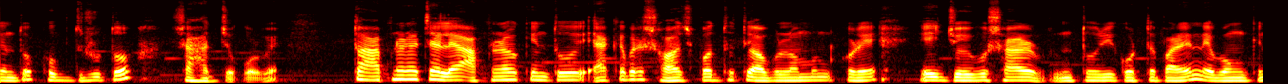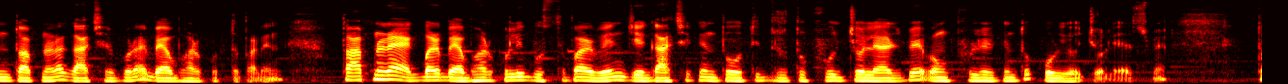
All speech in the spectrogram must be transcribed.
কিন্তু খুব দ্রুত সাহায্য করবে। তো আপনারা চাইলে আপনারাও কিন্তু একেবারে সহজ পদ্ধতি অবলম্বন করে এই জৈব সার তৈরি করতে পারেন এবং কিন্তু আপনারা গাছের গোড়ায় ব্যবহার করতে পারেন। তো আপনারা একবার ব্যবহার করলেই বুঝতে পারবেন যে গাছে কিন্তু অতি দ্রুত ফুল চলে আসবে এবং ফুলের কিন্তু কড়িও চলে আসবে। তো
